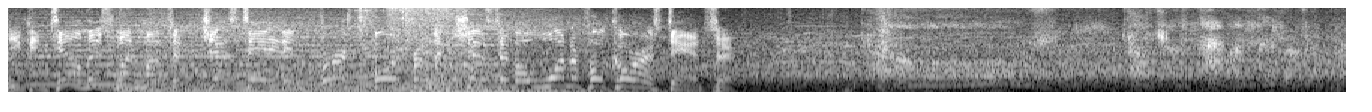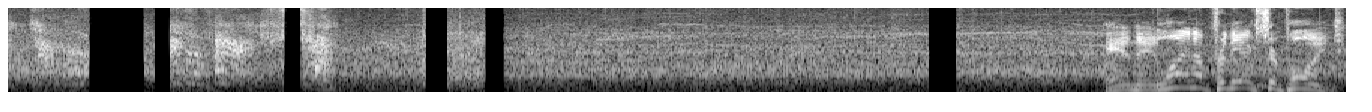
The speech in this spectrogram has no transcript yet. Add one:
You can tell this one must have gestated and burst forth from the chest of a wonderful chorus dancer. And they line up for the extra point.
